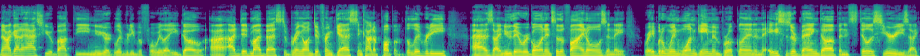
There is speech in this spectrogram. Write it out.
Now, I got to ask you about the New York Liberty before we let you go. Uh, I did my best to bring on different guests and kind of pump up the Liberty as I knew they were going into the finals and they were able to win one game in Brooklyn and the Aces are banged up and it's still a series. Like,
